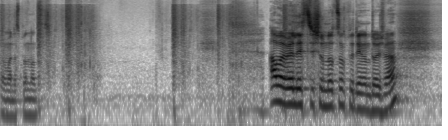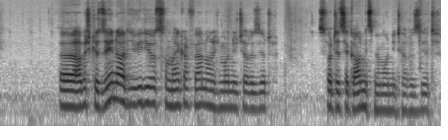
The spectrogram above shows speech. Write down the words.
Wenn man das benutzt. Aber wer liest sich schon Nutzungsbedingungen durch, wa? Äh, habe ich gesehen, aber die Videos von Minecraft werden noch nicht monetarisiert. Es wird jetzt ja gar nichts mehr monetarisiert.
